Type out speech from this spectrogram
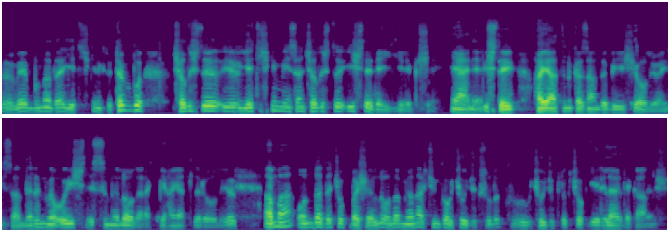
e, ve buna da yetişkinlik. Tabii bu çalıştığı e, yetişkin bir insan çalıştığı işle de ilgili bir şey. Yani işte hayatını kazandığı bir işi oluyor insanların ve o işle sınırlı olarak bir hayatları oluyor. Ama onda da çok başarılı olamıyorlar çünkü o çocuksuluk, çocukluk çok gerilerde kalmış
